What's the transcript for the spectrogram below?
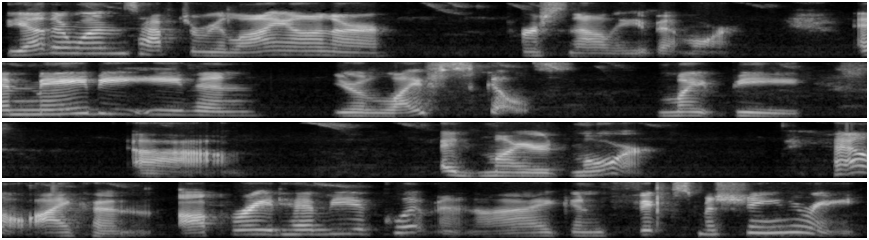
the other ones have to rely on our personality a bit more. And maybe even your life skills might be um, admired more. Hell, I can operate heavy equipment. I can fix machinery.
